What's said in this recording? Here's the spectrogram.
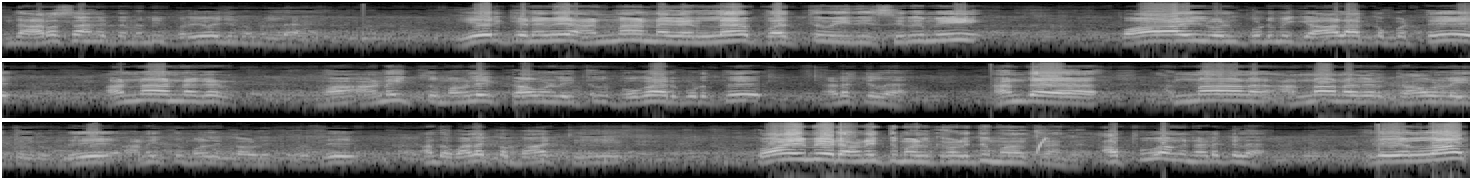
இந்த அரசாங்கத்தை நம்பி பிரயோஜனம் இல்லை. ஏற்கனவே அண்ணா நகர்ல பத்து வயது சிறுமி பாலியல் வன்கொடுமைக்கு ஆளாக்கப்பட்டு அண்ணா நகர் ம- அனைத்து மகளிர் காவல் நிலையத்தில் புகார் கொடுத்து நடக்கல. அந்த அண்ணா அண்ணா நகர் காவல் நிலையத்திலிருந்து அனைத்து மகளிர் காவல் நிலையத்திலிருந்து அந்த வழக்கை மாற்றி கோயம்பேடு அனைத்து மகளிர் காவலத்தையும் நிலையத்தில் மாற்றினாங்க அப்பவும் அங்க நடக்கல. இதையெல்லாம்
